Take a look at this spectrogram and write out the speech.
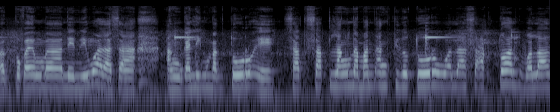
Huwag po kayong maniniwala sa ang galing magturo eh. Sat-sat lang naman ang tinuturo, wala sa aktual, wala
